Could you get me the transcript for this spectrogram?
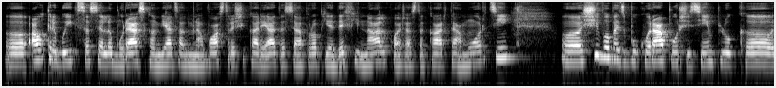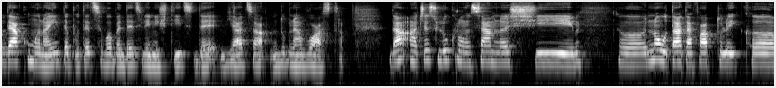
uh, au trebuit să se lămurească în viața dumneavoastră și care, iată, se apropie de final cu această carte a morții. uh, și vă veți bucura pur și simplu că de acum înainte puteți să vă vedeți liniștiți de viața dumneavoastră. Da? Acest lucru înseamnă și uh, noutatea faptului că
